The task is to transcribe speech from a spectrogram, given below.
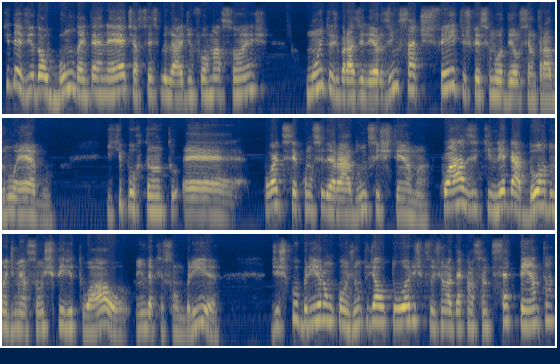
que devido ao boom da internet, acessibilidade de informações, muitos brasileiros insatisfeitos com esse modelo centrado no ego e que, portanto, é, pode ser considerado um sistema quase que negador de uma dimensão espiritual, ainda que sombria, descobriram um conjunto de autores que surgiu na década de 1970,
